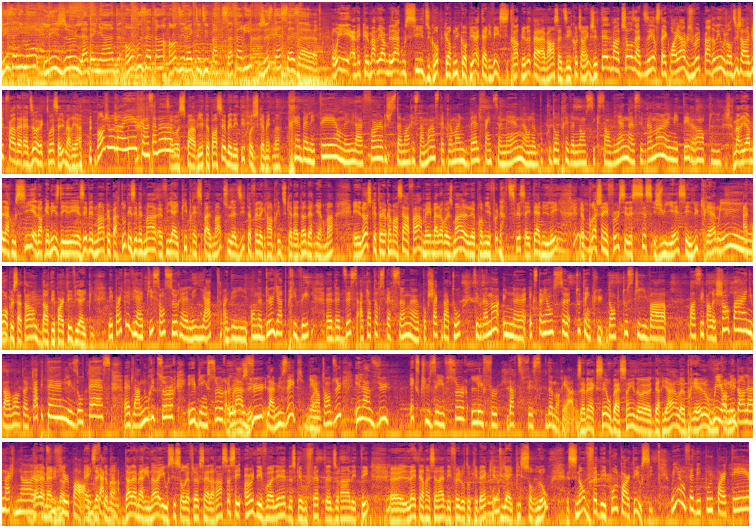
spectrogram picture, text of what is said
Les animaux, les jeux, la baignade, on vous attend en direct du parc Safari jusqu'à 16h. Oui, avec Mariam Laroussi du groupe Cornucopia, elle est arrivée ici 30 minutes à l'avance. Elle dit, écoute, Jean-Yves, j'ai tellement de choses à te dire, c'est incroyable, je veux te parler aujourd'hui, j'ai envie de faire de la radio avec toi. Salut Mariam. Bonjour Jean-Yves, comment ça va? Ça va super bien. T'as passé un bel été, toi, jusqu'à maintenant? Très bel été. On a eu la fin, justement, récemment. C'était vraiment une belle fin de semaine. On a beaucoup d'autres événements aussi qui s'en viennent. C'est vraiment un été rempli. Mariam Laroussi, elle organise des événements un peu partout, des événements euh, VIP principalement. Tu l'as dit, tu as fait le Grand Prix du Canada dernièrement. Et là, ce que tu as commencé à faire, mais malheureusement, le premier feu d'artifice a été annulé. Le prochain feu, c'est le 6 juillet, c'est l'Ukraine. Oui. À quoi on peut s'attendre dans tes parties VIP? Les parties VIP sont sur euh, les yachts. Un des, on a deux yachts privés euh, de 10 à 14 personnes pour chaque bateau. C'est vraiment une expérience tout inclus. Donc, tout ce qui va passer par le champagne, il va y avoir un capitaine, les hôtesses, euh, de la nourriture et bien sûr La vue, la musique, bien Ouais. entendu, et la vue exclusive sur les feux d'artifice de Montréal. Vous avez accès au bassin là, derrière, le près. Là, Oui, on est dans la marina, Dans euh, la du marina. vieux port. Exactement. Dans la marina et aussi sur le fleuve Saint-Laurent. Ça, c'est un des volets de ce que vous faites euh, durant l'été. Euh, L'International des feux d'Auto-Québec, VIP sur l'eau. Sinon, vous faites des pool parties aussi. Oui, on fait des pool parties.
